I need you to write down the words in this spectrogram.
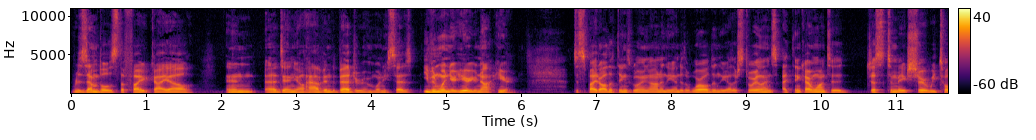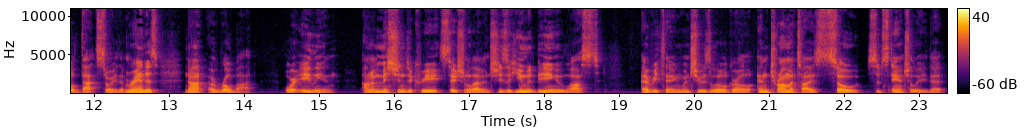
resembles the fight Gael and uh, Danielle have in the bedroom when he says, "Even when you're here, you're not here." Despite all the things going on in the end of the world and the other storylines, I think I wanted just to make sure we told that story that Miranda's not a robot or alien on a mission to create Station Eleven. She's a human being who lost everything when she was a little girl and traumatized so substantially that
